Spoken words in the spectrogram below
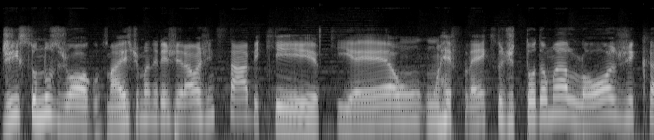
disso nos jogos. Mas, de maneira geral, a gente sabe que, que é um, um reflexo de toda uma lógica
